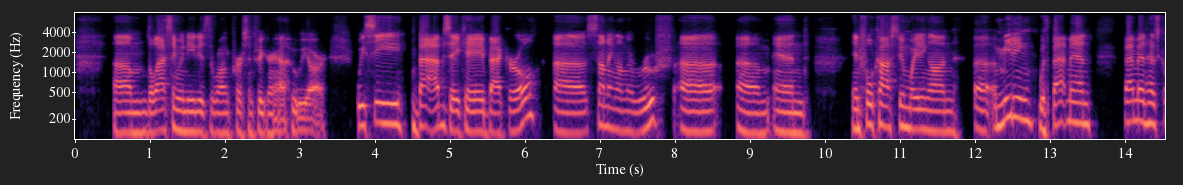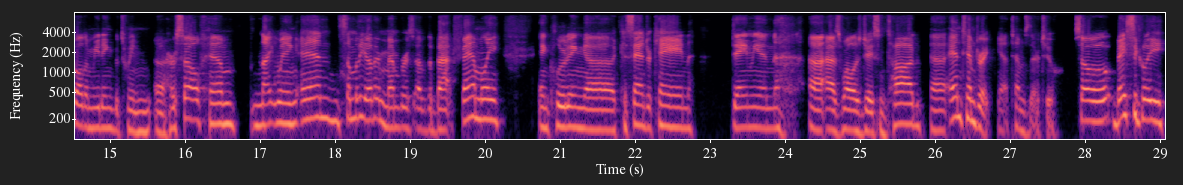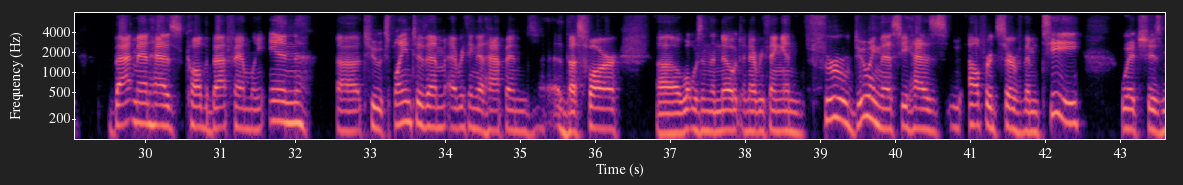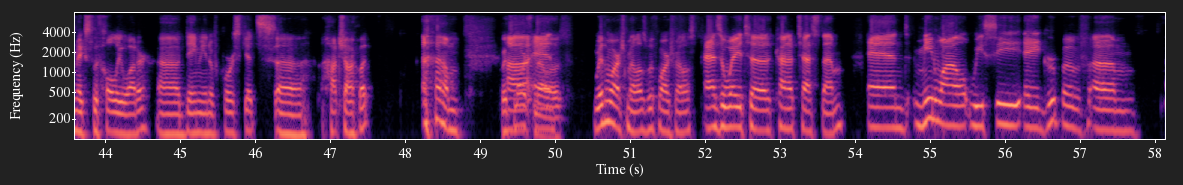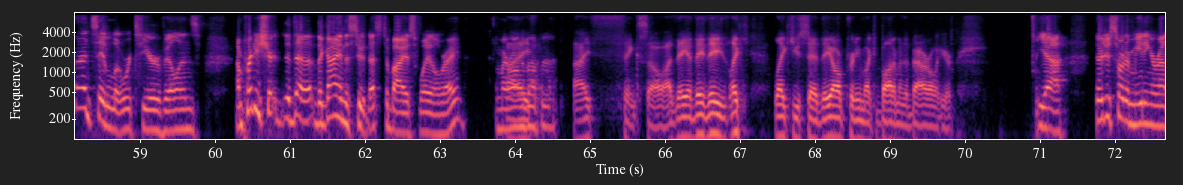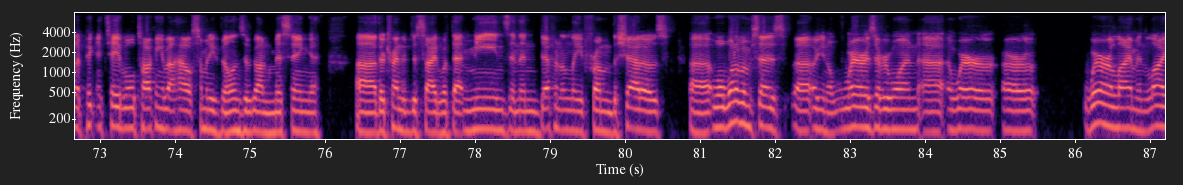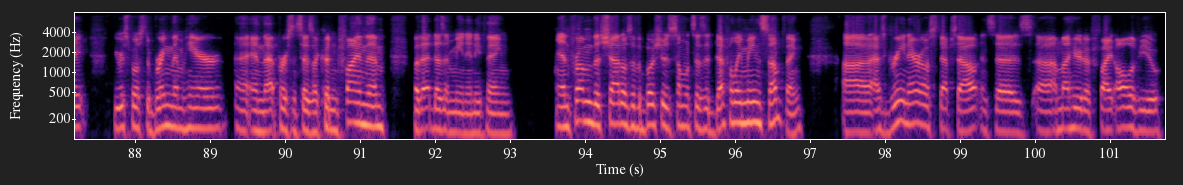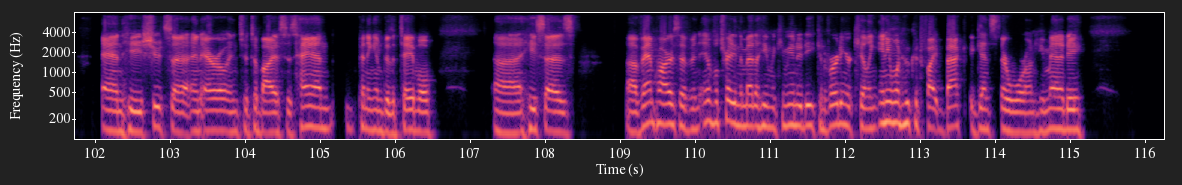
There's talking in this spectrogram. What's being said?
Um, the last thing we need is the wrong person figuring out who we are. We see Babs, aka Batgirl, uh, sunning on the roof uh, um, and in full costume, waiting on uh, a meeting with Batman. Batman has called a meeting between uh, herself, him, Nightwing, and some of the other members of the Bat family, including uh, Cassandra Cain, Damian, uh, as well as Jason Todd, and Tim Drake. Yeah, Tim's there too. So basically, Batman has called the Bat family in uh, to explain to them everything that happened thus far, uh, what was in the note, and everything. And through doing this, he has Alfred serve them tea, which is mixed with holy water. Uh, Damian, of course, gets uh, hot chocolate. um, with uh, marshmallows. with marshmallows, with marshmallows, as a way to kind of test them. And meanwhile, we see a group of um, I'd say lower tier villains. I'm pretty sure the the guy in the suit that's Tobias Whale, right? Am I wrong I, about that? I think so. They they they like like you said, they are pretty much bottom of the barrel here. Yeah, they're just sort of meeting around a picnic table, talking about how so many villains have gone missing. Uh, they're trying to decide what that means, and then definitely from the shadows. Uh, well, one of them says, uh, you know, where is everyone? Uh, where are where are Lime and Light? You were supposed to bring them here, uh, and that person says I couldn't find them, but that doesn't mean anything. And from the shadows of the bushes, someone says it definitely means something. Uh, as Green Arrow steps out and says, uh, "I'm not here to fight all of you," and he shoots a, an arrow into Tobias's hand, pinning him to the table. Uh, he says, uh, "Vampires have been infiltrating the metahuman community, converting or killing anyone who could fight back against their war on humanity.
